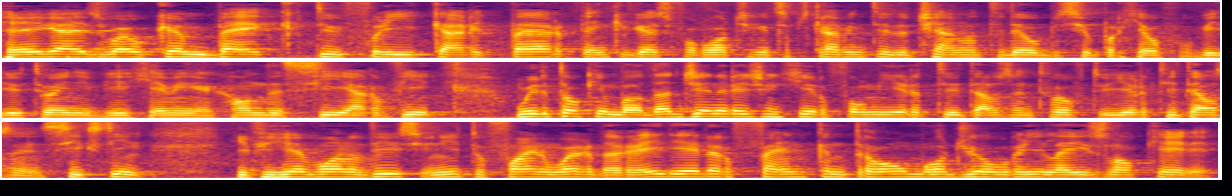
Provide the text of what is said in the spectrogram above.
Hey guys, welcome back to Free Car Repair. Thank you guys for watching and subscribing to the channel. Today will be super helpful video to any of you having a Honda CRV. We're talking about that generation here from year 2012 to year 2016. If you have one of these, you need to find where the radiator fan control module relay is located.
